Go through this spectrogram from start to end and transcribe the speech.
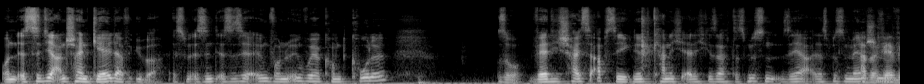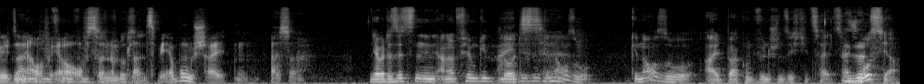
Und es sind ja anscheinend Gelder über. Es, es, sind, es ist ja irgendwo, irgendwoher kommt Kohle so, wer die Scheiße absegnet, kann ich ehrlich gesagt, das müssen sehr, das müssen Menschen. Aber wer will denn auch auf so einem Platz sind. Werbung schalten? Also. Ja, aber da sitzen in den anderen Filmen Leute, die sind genauso, genauso altback und wünschen sich die Zeit. Also, muss ja.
